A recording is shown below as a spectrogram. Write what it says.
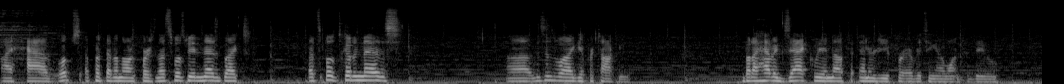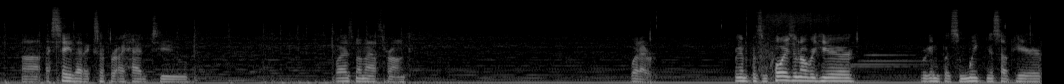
I have... Whoops, I put that on the wrong person. That's supposed to be a Nezglekt. That's supposed to go to Nez. Uh, this is what I get for talking but I have exactly enough energy for everything I want to do. Uh, I say that except for I had to... Why is my math wrong? Whatever. We're going to put some poison over here. We're going to put some weakness up here.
